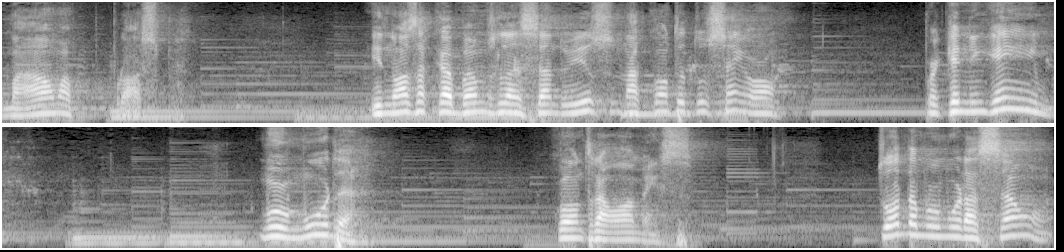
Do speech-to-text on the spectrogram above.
uma alma próspera. E nós acabamos lançando isso na conta do Senhor, porque ninguém murmura contra homens toda murmuração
